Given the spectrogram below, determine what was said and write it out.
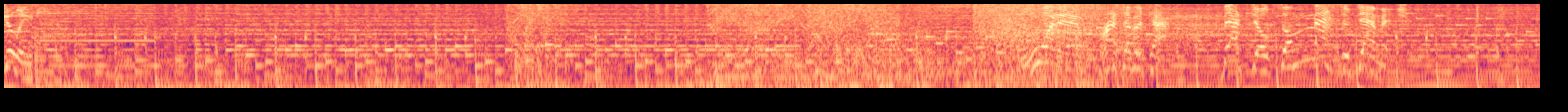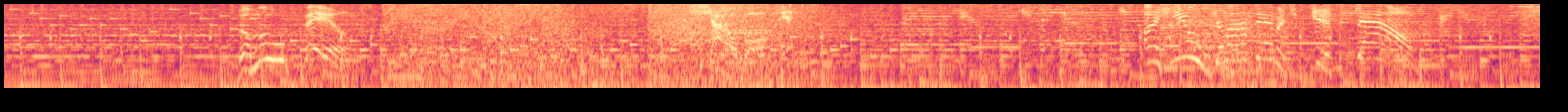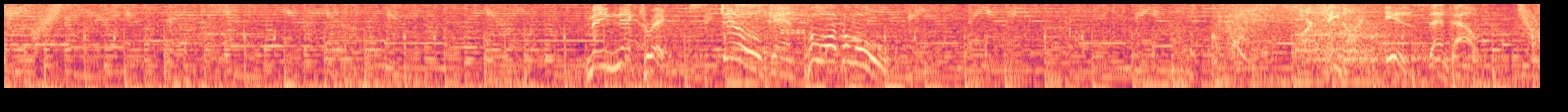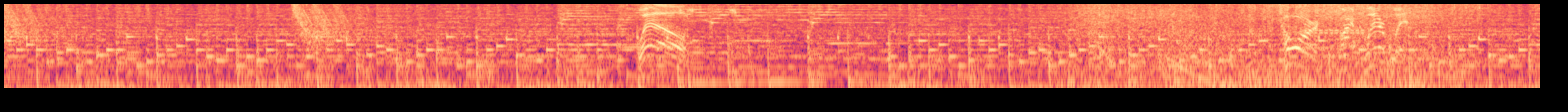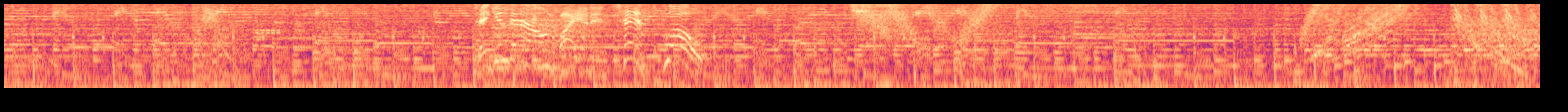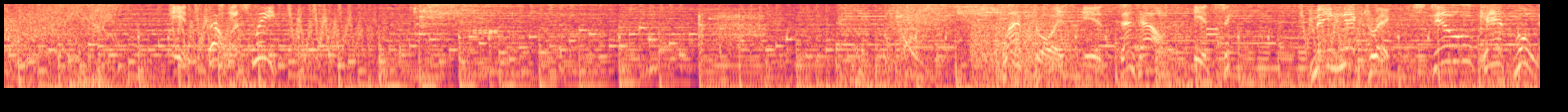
Chilling What an impressive attack! That dealt some massive damage. The move fails. Shadow Ball hits. A huge amount of damage. It's down. Manectric still can't pull off a move. Arcanine is sent out. Well, fell asleep. Blastoise is sent out. It's Manectric still can't move.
